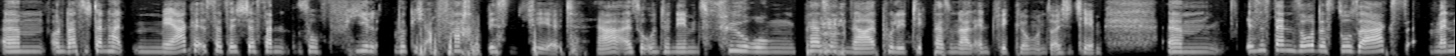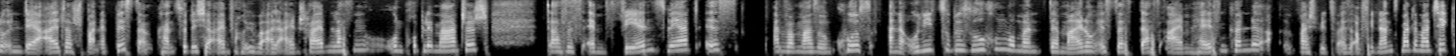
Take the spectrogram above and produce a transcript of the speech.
Ähm, und was ich dann halt merke, ist tatsächlich, dass dann so viel wirklich auch Fachwissen fehlt. Ja, also Unternehmensführung, Personalpolitik, Personalentwicklung und solche Themen. Ähm, ist es denn so, dass du sagst, wenn du in der Altersspanne bist, dann kannst du dich ja einfach überall einschreiben lassen, unproblematisch, dass es empfehlenswert ist, einfach mal so einen Kurs an der Uni zu besuchen, wo man der Meinung ist, dass das einem helfen könnte, beispielsweise auch Finanzmathematik?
